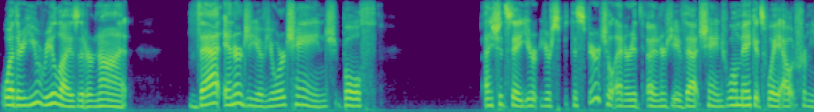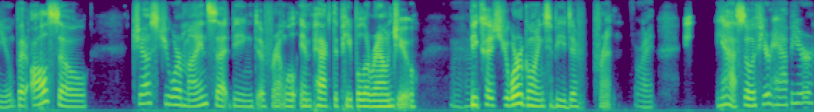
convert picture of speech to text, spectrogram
whether you realize it or not that energy of your change both I should say your your the spiritual ener- energy of that change will make its way out from you but also just your mindset being different will impact the people around you mm-hmm. because you're going to be different right yeah so if you're happier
